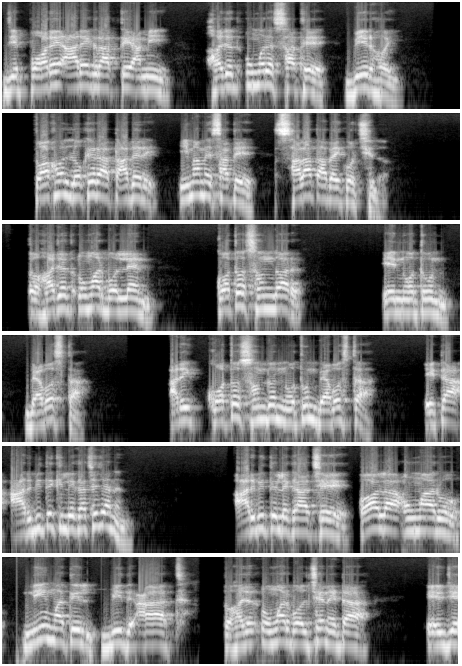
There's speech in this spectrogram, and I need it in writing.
যে পরে আরেক রাতে আমি হজরত উমরের সাথে বের হই। তখন লোকেরা তাদের ইমামের সাথে সালাত আদায় করছিল। তো হজরত উমর বললেন, কত সুন্দর এই নতুন ব্যবস্থা। আর এই কত সুন্দর নতুন ব্যবস্থা। এটা আরবিতে কি লেখা আছে জানেন? আরবিতে লেখা আছে, কলা উমারু নিমাতিল বিদআত। তো হযরত উমার বলছেন, এটা এই যে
